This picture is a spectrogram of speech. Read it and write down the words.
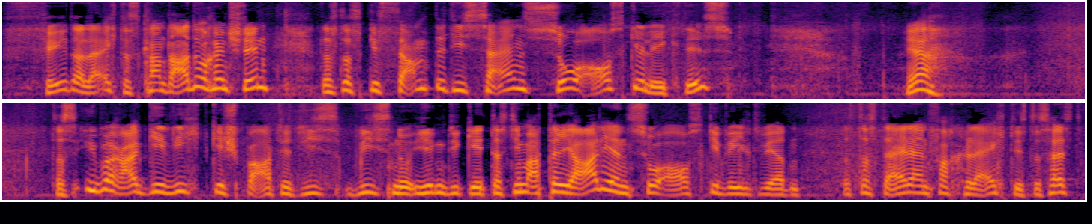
federleicht. Das kann dadurch entstehen, dass das gesamte Design so ausgelegt ist, ja, dass überall Gewicht gespart wird, wie es nur irgendwie geht, dass die Materialien so ausgewählt werden, dass das Teil einfach leicht ist. Das heißt,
